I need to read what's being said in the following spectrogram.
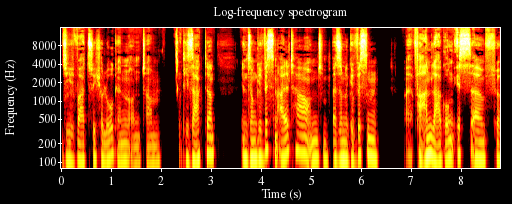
Sie war Psychologin und ähm, die sagte, in so einem gewissen Alter und bei so einer gewissen Veranlagung ist äh, für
